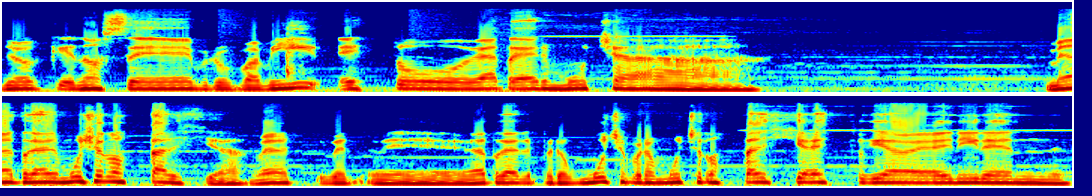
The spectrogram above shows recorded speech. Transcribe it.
Yo que no sé, pero para mí esto me va a traer mucha. Me va a traer mucha nostalgia. Me va, a traer, pero mucha, pero mucha nostalgia esto que va a venir en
